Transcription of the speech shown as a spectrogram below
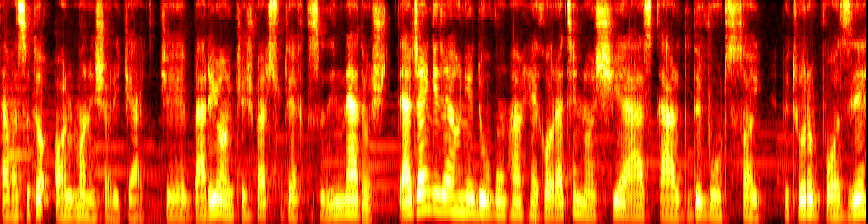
توسط آلمان اشاره کرد که برای آن کشور سود اقتصادی نداشت. در جنگ جهانی دوم هم حقارت ناشی از قرارداد ورسای به طور واضح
